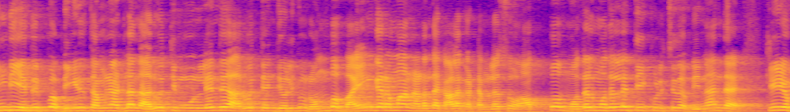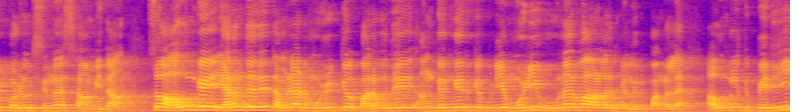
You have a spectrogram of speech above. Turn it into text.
இந்தி எதிர்ப்பு அப்படிங்கிறது தமிழ்நாட்டில் அந்த அறுபத்தி மூணுலேருந்து அறுபத்தஞ்சு வரைக்கும் ரொம்ப பயங்கரமாக நடந்த காலகட்டம்ல. ஸோ அப்போ முதல் முதல்ல தீக்குளிச்சது அப்படின்னா இந்த கீழப்பழூர் சின்னசாமி தான். ஸோ அவங்க இறந்தது தமிழ்நாடு முழுக்க பரவுது. அங்கங்கே இருக்கக்கூடிய மொழி உணர்வாளர்கள் இருப்பாங்கல்ல அவங்களுக்கு பெரிய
